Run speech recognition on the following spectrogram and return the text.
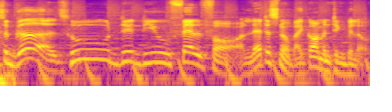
So, girls, who did you fell for? Let us know by commenting below.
